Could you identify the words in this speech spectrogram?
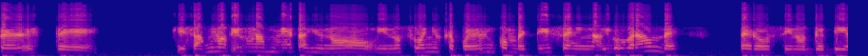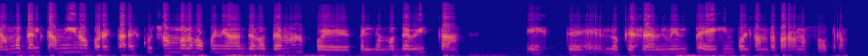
ser este quizás uno tiene unas metas y uno y unos sueños que pueden convertirse en algo grande pero si nos desviamos del camino por estar escuchando las opiniones de los demás, pues perdemos de vista este lo que realmente es importante para nosotros.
